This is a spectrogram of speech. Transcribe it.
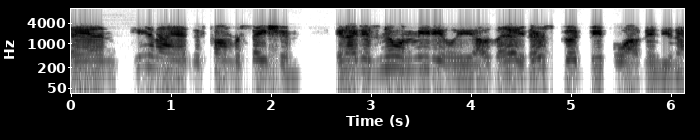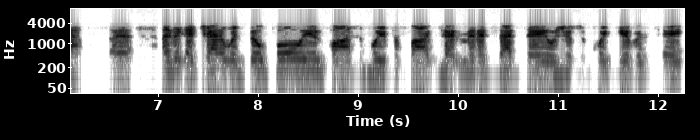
and he and I had this conversation, and I just knew immediately. I was like, hey, there's good people out in Indianapolis. I, I think I chatted with Bill Polian possibly for five, ten minutes that day. It was just a quick give and take.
